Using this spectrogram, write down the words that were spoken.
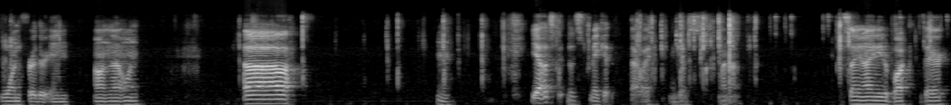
one further in on that one. Uh, hmm. Yeah, let's let's make it that way. I guess why not? So now I need a block there,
